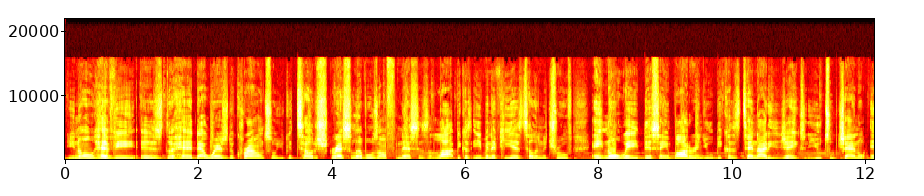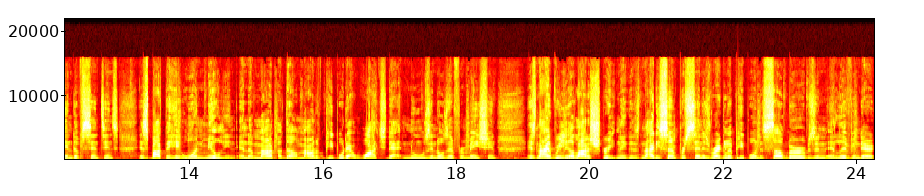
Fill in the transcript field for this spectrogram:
you know, heavy is the head that wears the crown. So you could tell the stress levels on finesse is a lot because even if he is telling the truth, ain't no way this ain't bothering you because 1090 Jake's YouTube channel end of sentence is about to hit 1 million. And the amount the amount of people that watch that news and those information is not really a lot of street niggas. 97% is regular people in the suburbs and, and living their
